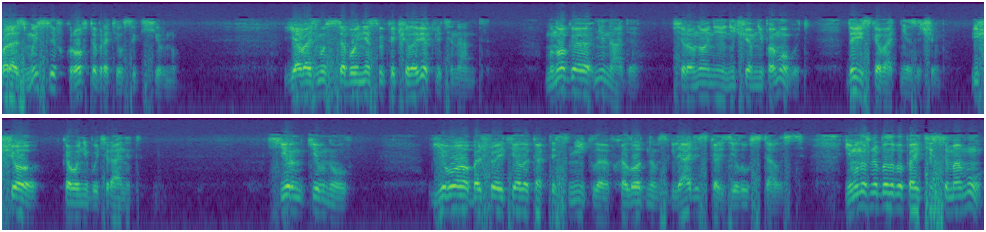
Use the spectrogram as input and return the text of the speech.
Поразмыслив, Крофт обратился к Хирну. «Я возьму с собой несколько человек, лейтенант. Много не надо. Все равно они ничем не помогут. Да и рисковать незачем. Еще кого-нибудь ранит». Хирн кивнул. Его большое тело как-то сникло, в холодном взгляде скользила усталость. Ему нужно было бы пойти самому.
